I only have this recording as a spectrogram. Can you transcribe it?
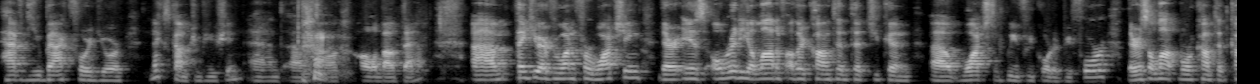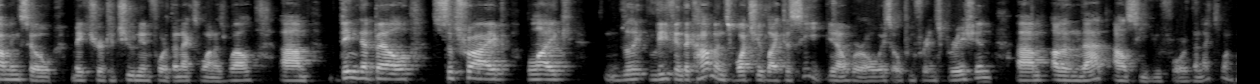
having you back for your next contribution and uh, talk all about that. Um, thank you, everyone, for watching. There is already a lot of other content that you can uh, watch that we've recorded before. There's a lot more content coming, so make sure to tune in for the next one as well. Um, ding that bell, subscribe, like leave in the comments what you'd like to see. You know, we're always open for inspiration. Um, other than that, I'll see you for the next one.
